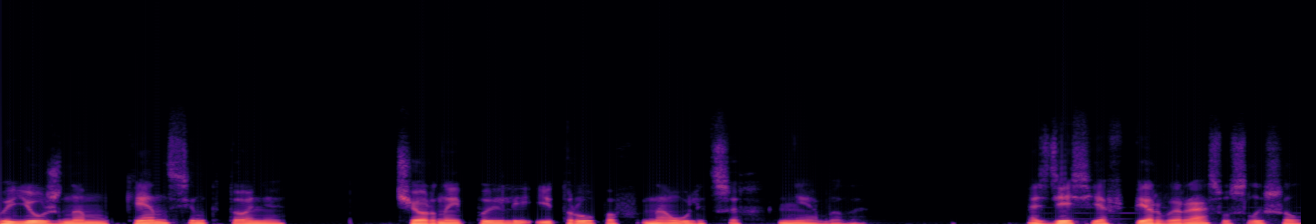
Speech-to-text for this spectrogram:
В южном Кенсингтоне черной пыли и трупов на улицах не было. А здесь я в первый раз услышал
